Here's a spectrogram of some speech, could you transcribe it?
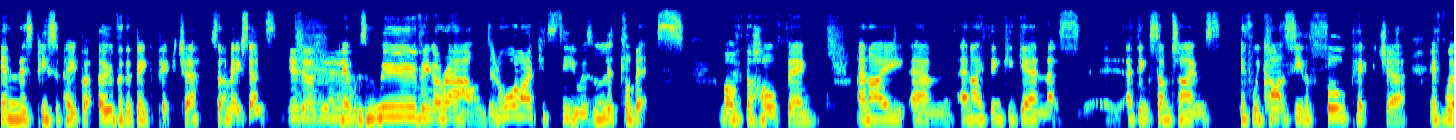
in this piece of paper over the big picture. Does that make sense? It does yeah. And it was moving around and all i could see was little bits Yeah. of the whole thing. And i um and i think again that's i think sometimes if we can't see the full picture if we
